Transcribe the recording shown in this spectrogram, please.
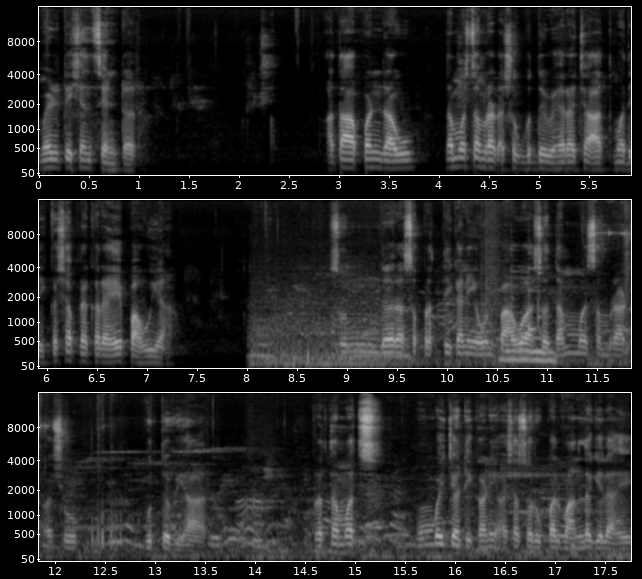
मेडिटेशन सेंटर. आता आपण जाऊ दमसम्राट अशोक बुद्ध विहाराच्या आतमध्ये. कशा प्रकारे हे पाहूया. सुंदर असं प्रत्येकाने येऊन पाहावं असं धम्मसम्राट अशोक बुद्ध विहार. प्रथमच मुंबईच्या ठिकाणी अशा स्वरूपात बांधलं गेलं आहे.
